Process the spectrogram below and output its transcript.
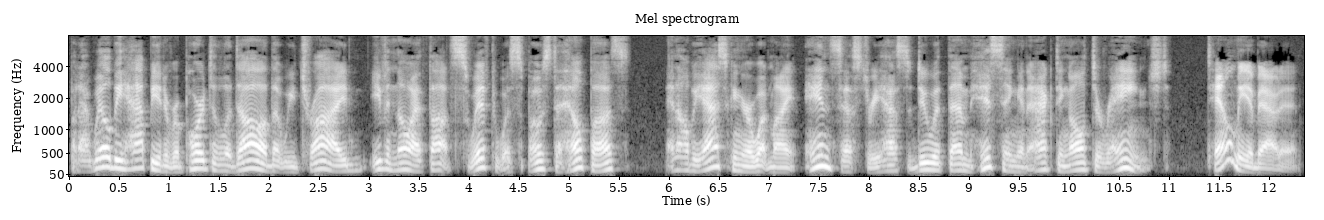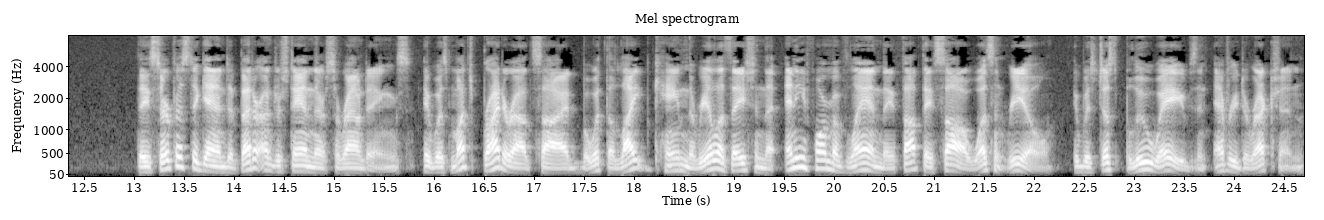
But I will be happy to report to Ladala that we tried, even though I thought Swift was supposed to help us. And I'll be asking her what my ancestry has to do with them hissing and acting all deranged. Tell me about it. They surfaced again to better understand their surroundings. It was much brighter outside, but with the light came the realization that any form of land they thought they saw wasn't real. It was just blue waves in every direction.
